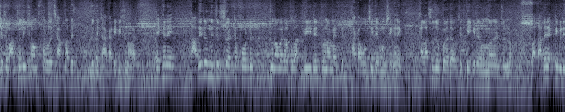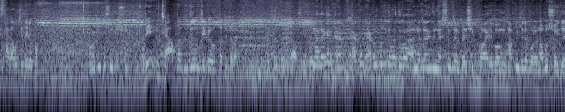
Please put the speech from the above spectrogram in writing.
যেসব আঞ্চলিক সংস্থা রয়েছে, আপনাদের যদি ঢাকা ডিভিশন হয়, এখানে তাদেরও নিজস্ব একটা ফোর ডে টুর্নামেন্ট অথবা থ্রি ডে টুর্নামেন্ট থাকা উচিত এবং সেখানে খেলার সুযোগ করে দেওয়া উচিত ক্রিকেটের উন্নয়নের জন্য? বা তাদের অ্যাক্টিভিটিস থাকা উচিত এরকম? আমার কি কোশ্চেন যে ইচ্ছা আপনার দুজন যে কেউ উত্তর দিতে পারে। না দেখেন এখন এখন পর্যন্ত হয়তো বা আমরা জানি যে ন্যাশনাল চ্যাম্পিয়নশিপ হয় এবং আপনি যেটা বলেন অবশ্যই যে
